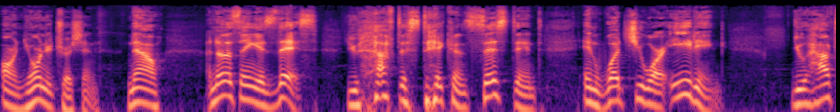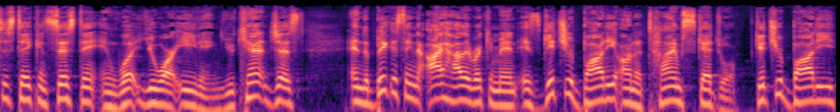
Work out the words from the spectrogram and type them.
on your nutrition. Now, another thing is this you have to stay consistent in what you are eating. You have to stay consistent in what you are eating. You can't just, and the biggest thing that I highly recommend is get your body on a time schedule. Get your body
